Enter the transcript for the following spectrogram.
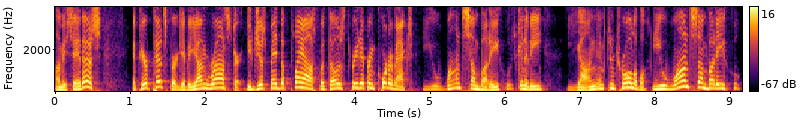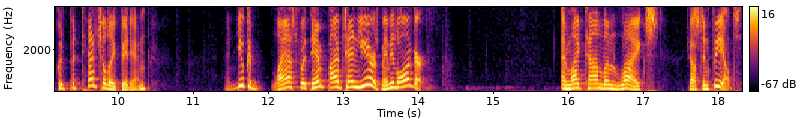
let me say this. If you're Pittsburgh, you have a young roster, you just made the playoffs with those three different quarterbacks, you want somebody who's going to be young and controllable. You want somebody who could potentially fit in, and you could last with him five, ten years, maybe longer. And Mike Tomlin likes Justin Fields.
